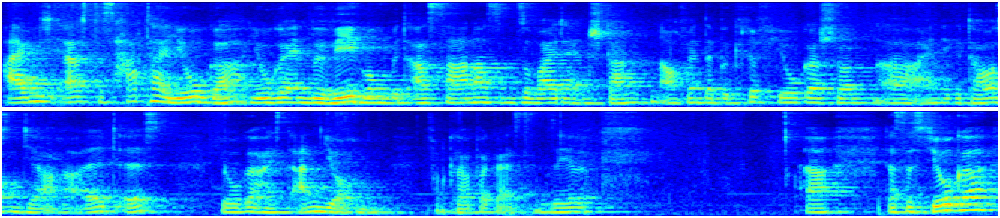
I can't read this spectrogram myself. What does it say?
eigentlich erst das Hatha Yoga, Yoga in Bewegung mit Asanas und so weiter entstanden, auch wenn der Begriff Yoga schon äh, einige tausend Jahre alt ist. Yoga heißt Anjochen von Körper, Geist und Seele. Äh, dass das Yoga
